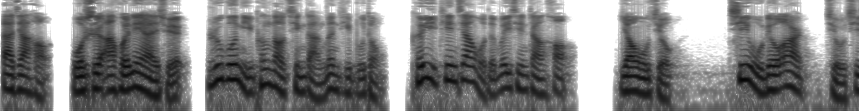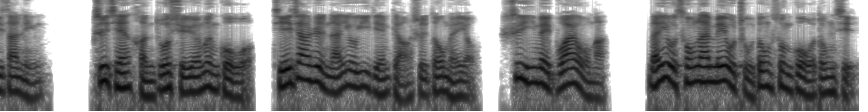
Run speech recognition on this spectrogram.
大家好，我是阿辉恋爱学。如果你碰到情感问题不懂，可以添加我的微信账号幺五九七五六二九七三零。之前很多学员问过我，节假日男友一点表示都没有，是因为不爱我吗？男友从来没有主动送过我东西，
